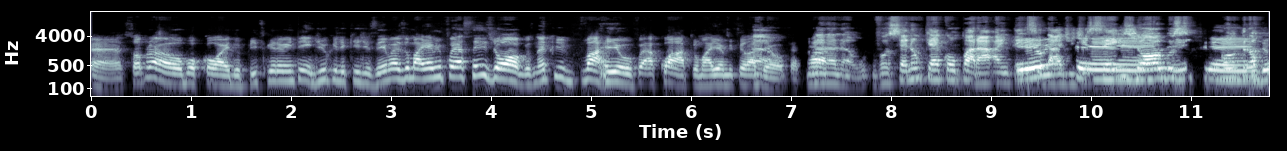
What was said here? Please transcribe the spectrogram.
É, só para o Bocó aí do Pittsburgh, eu entendi o que ele quis dizer, mas o Miami foi a seis jogos, não é que varreu a quatro, Miami e Filadélfia. Não, tá? não, não, Você não quer comparar a intensidade entendo, de seis jogos entendo, contra.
